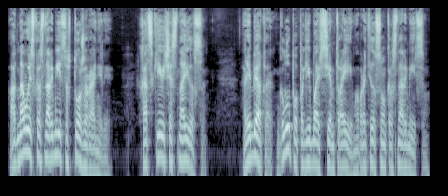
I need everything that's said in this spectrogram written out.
Одного из красноармейцев тоже ранили. Хацкевич остановился. «Ребята, глупо погибать всем троим», — обратился он к красноармейцам.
